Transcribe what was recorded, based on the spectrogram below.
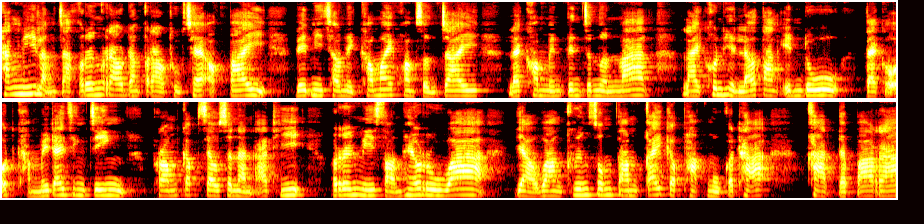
ทั้งนี้หลังจากเรื่องราวดังกล่าวถูกแชร์ออกไป ได้มีชาวเน็ตเข้ามาให้ความสนใจ และคอมเมนต์เป็นจำนวนมาก หลายคนเห็นแล้วต่างเอ็นดู แต่ก็อดขำไม่ได้จริง ๆ พร้อมกับแซวสนันอาทิ เรื่องนี้สอนให้รู้ว่า อย่าวางเครื่องส้มตำใกล้กับผักหมูกระทะ ขาดแต่ปลาร้า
